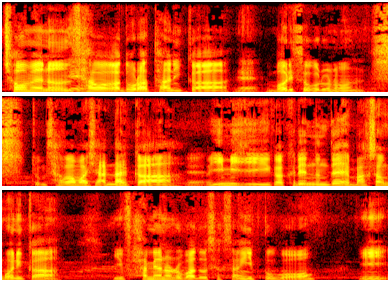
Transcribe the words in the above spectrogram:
처음에는 예. 사과가 노랗다니까 예. 머릿속으로는 좀 사과 맛이 안 날까 예. 이미지가 그랬는데 막상 보니까 이 화면으로 봐도 색상이 이쁘고 이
